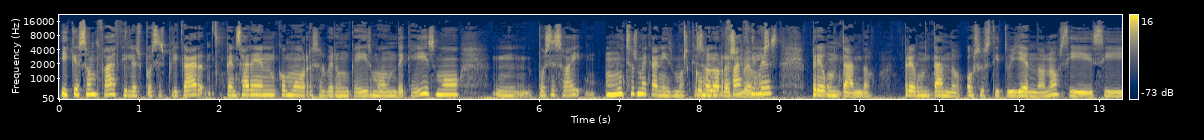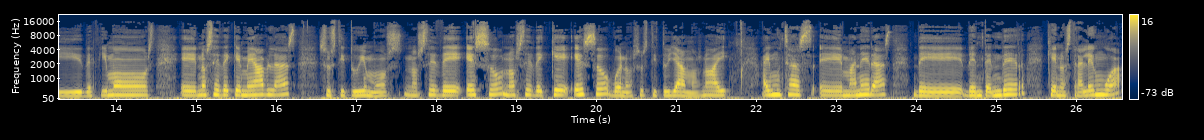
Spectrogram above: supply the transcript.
Y que son fáciles, pues explicar pensar en cómo resolver un queísmo o un dequeísmo, mm, pues eso, hay muchos mecanismos que son fáciles preguntando preguntando o sustituyendo, ¿no? Si, si decimos eh, no sé de qué me hablas, sustituimos, no sé de eso, no sé de qué eso, bueno, sustituyamos, ¿no? Hay, hay muchas eh, maneras de, de entender que nuestra lengua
